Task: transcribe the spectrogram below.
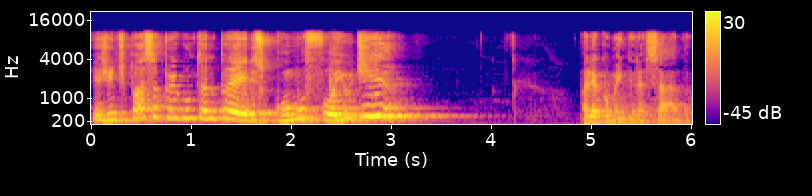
e a gente passa perguntando para eles como foi o dia. Olha como é engraçado.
